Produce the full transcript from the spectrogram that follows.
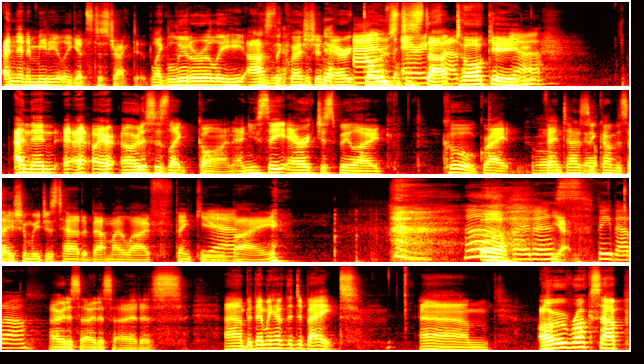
and then immediately gets distracted. Like literally, he asks the question, Yeah. Eric As goes to Eric start starts- talking Yeah. and then uh, uh, Otis is like gone, and you see Eric just be like, "Cool, great, Cool, fantastic yep. conversation we just had about my life. Thank you, Yeah. bye." Ugh, Ugh, Otis, yeah. be better. Otis, Otis, Otis. Um, but then we have the debate. Um, O rocks up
